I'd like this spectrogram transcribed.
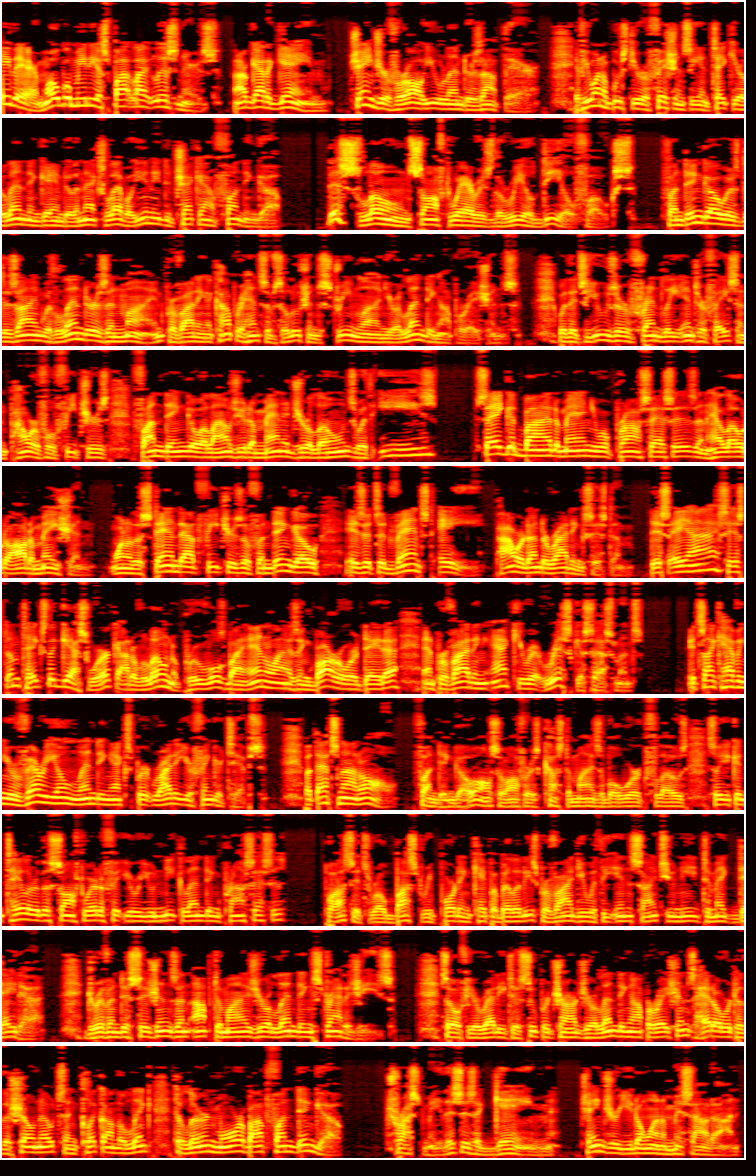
Hey there, Mogul Media Spotlight listeners. I've got a game. Changer for all you lenders out there. If you want to boost your efficiency and take your lending game to the next level, you need to check out Fundingo. This loan software is the real deal, folks. Fundingo is designed with lenders in mind, providing a comprehensive solution to streamline your lending operations. With its user friendly interface and powerful features, Fundingo allows you to manage your loans with ease Say goodbye to manual processes and hello to automation. One of the standout features of Fundingo is its advanced AI powered underwriting system. This AI system takes the guesswork out of loan approvals by analyzing borrower data and providing accurate risk assessments. It's like having your very own lending expert right at your fingertips. But that's not all. Fundingo also offers customizable workflows so you can tailor the software to fit your unique lending processes. Plus, its robust reporting capabilities provide you with the insights you need to make data driven decisions and optimize your lending strategies. So if you're ready to supercharge your lending operations, head over to the show notes and click on the link to learn more about Fundingo. Trust me, this is a game changer you don't want to miss out on.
